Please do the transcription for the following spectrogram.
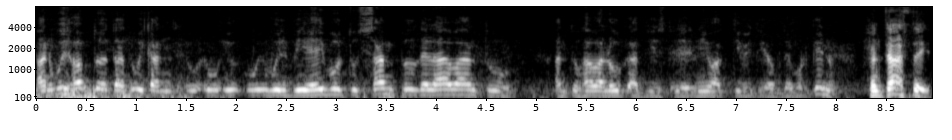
And we hope that we can we, we, will be able to sample the lava and to and to have a look at this uh, new activity of the volcano. Fantastic.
